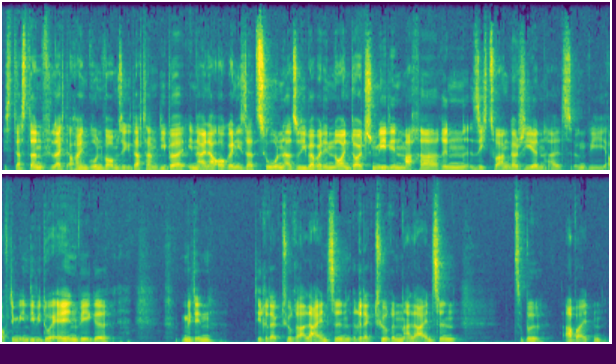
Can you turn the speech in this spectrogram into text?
Ist das dann vielleicht auch ein Grund, warum Sie gedacht haben, lieber in einer Organisation, also lieber bei den neuen deutschen Medienmacherinnen sich zu engagieren, als irgendwie auf dem individuellen Wege mit den die Redakteure alle einzeln, Redakteurinnen alle einzeln zu bearbeiten?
